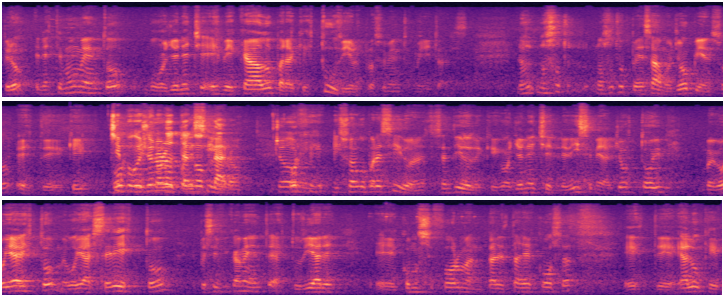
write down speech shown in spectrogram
Pero en este momento Goyeneche es becado para que estudie los procedimientos militares. Nos- Nosotros, nosotros pensamos, yo pienso, este, que... Sí, porque yo no lo tengo parecido. claro. Yo- Borges hizo algo parecido en este sentido, de que Goyeneche le dice, mira, yo estoy, me voy a esto, me voy a hacer esto específicamente, a estudiar eh, cómo se forman tales, tales cosas, este, algo que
